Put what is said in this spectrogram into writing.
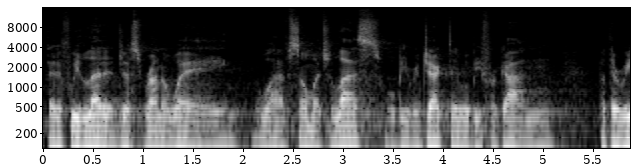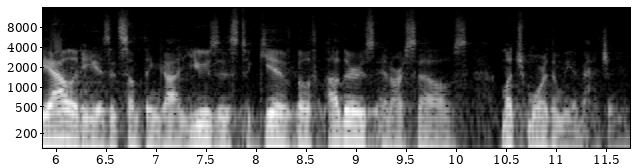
that if we let it just run away, we'll have so much less, we'll be rejected, we'll be forgotten but the reality is, it's something God uses to give both others and ourselves much more than we imagine.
